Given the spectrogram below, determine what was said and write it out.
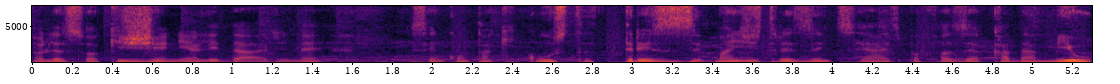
Olha só que genialidade, né? Sem contar que custa 300 mais de 300 reais pra fazer a cada mil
